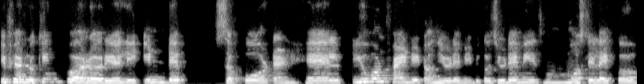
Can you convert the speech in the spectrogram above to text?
if you are looking for really in-depth support and help, you won't find it on Udemy because Udemy is mostly like uh,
